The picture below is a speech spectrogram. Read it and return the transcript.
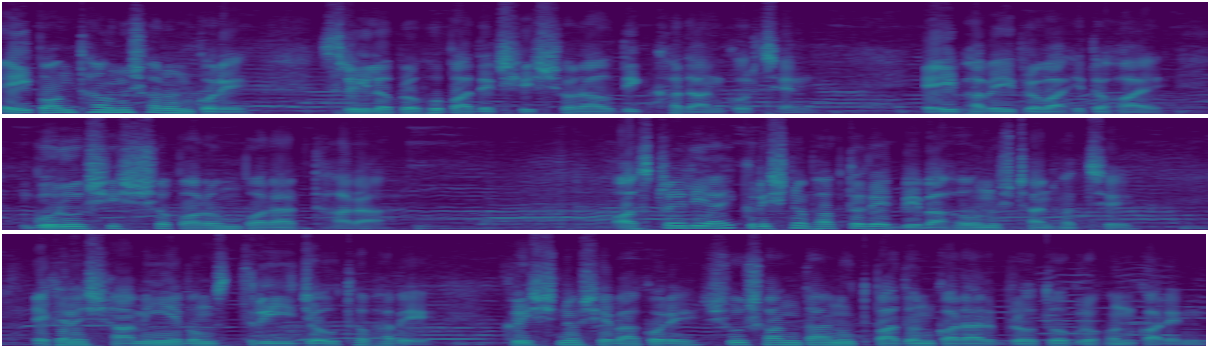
এই পন্থা অনুসরণ করে শ্রীল প্রভুপাদের শিষ্যরাও দীক্ষা দান করছেন। এইভাবেই প্রবাহিত হয় গুরু শিষ্য পরম্পরার ধারা। অস্ট্রেলিয়ায় কৃষ্ণ ভক্তদের বিবাহ অনুষ্ঠান হচ্ছে। এখানে স্বামী এবং স্ত্রী যৌথভাবে কৃষ্ণ সেবা করে সুসন্তান উৎপাদন করার ব্রত গ্রহণ করেন।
